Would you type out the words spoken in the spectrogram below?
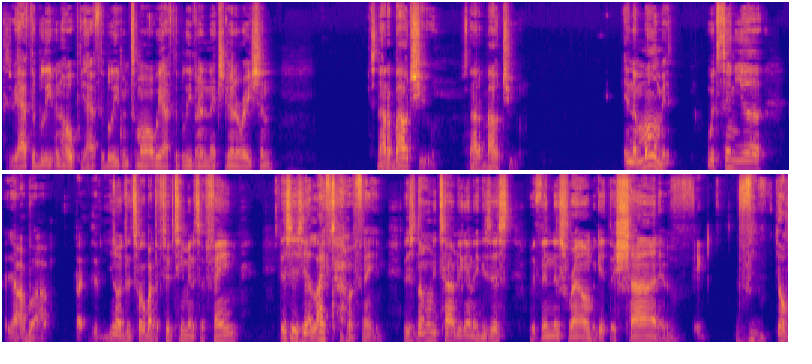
Because we have to believe in hope. We have to believe in tomorrow. We have to believe in the next generation. It's not about you. It's not about you. In the moment, within your, uh, uh, you know, to talk about the 15 minutes of fame, this is your lifetime of fame. This is the only time you're going to exist within this realm and get to shine and yo,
